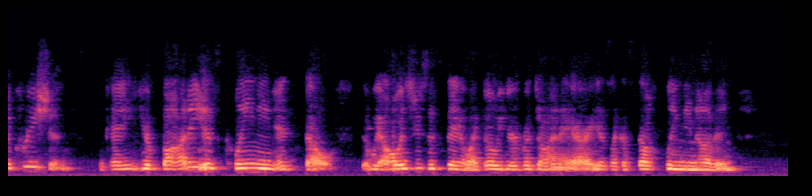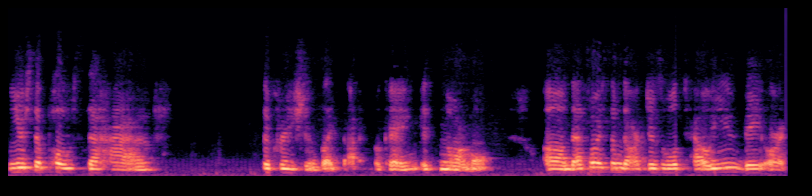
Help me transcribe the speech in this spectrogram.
secretions. Okay, your body is cleaning itself. So we always used to say, like, oh, your vagina area is like a self cleaning oven. You're supposed to have secretions like that. Okay, it's normal. Um, that's why some doctors will tell you they are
